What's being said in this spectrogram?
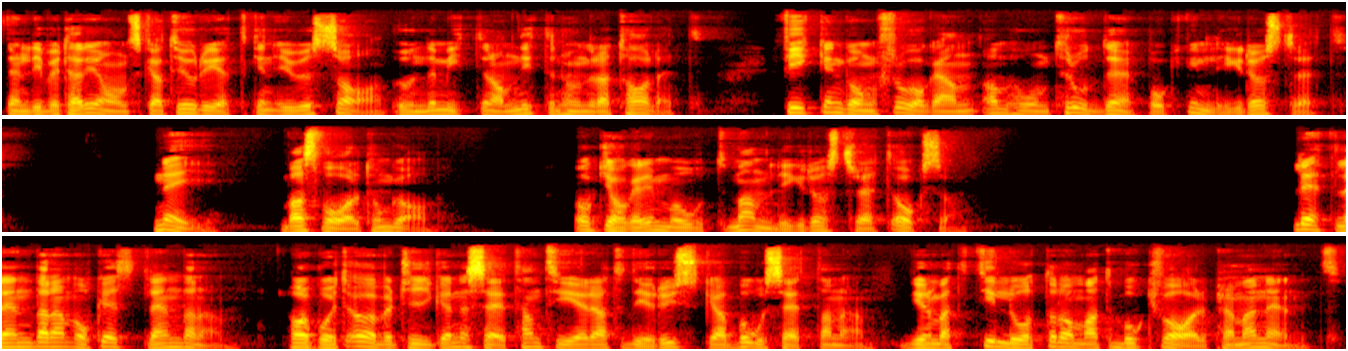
den libertarianska teoretikern i USA under mitten av 1900-talet, fick en gång frågan om hon trodde på kvinnlig rösträtt. Nej, var svaret hon gav. Och jag är emot manlig rösträtt också. Lettländarna och estländarna har på ett övertygande sätt hanterat de ryska bosättarna genom att tillåta dem att bo kvar permanent,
